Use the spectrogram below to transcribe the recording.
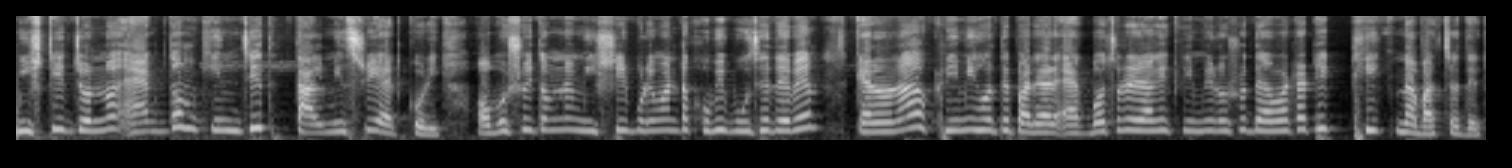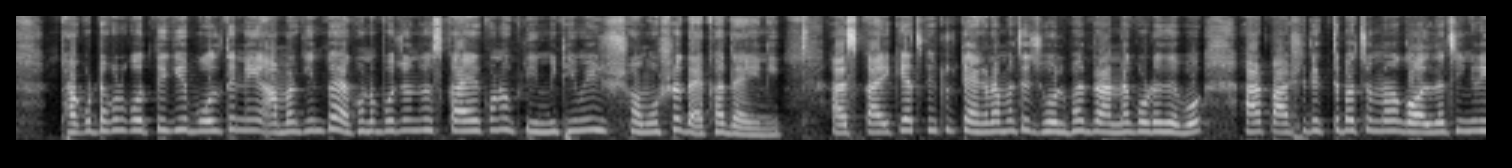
মিষ্টির জন্য একদম কিঞ্চিত তাল মিশ্রি অ্যাড করি। অবশ্যই তোমরা মিষ্টির পরিমাণটা খুবই বুঝে দেবে, কেননা ক্রিমি হতে পারে। আর এক বছরের আগে ক্রিমির ওষুধ দেওয়াটা ঠিক ঠিক না বাচ্চাদের। ঠাকুর ঠাকুর করতে গিয়ে বলতে নেই, আমার কিন্তু এখনও পর্যন্ত স্কাইয়ের কোনো ক্রিমি টিমির সমস্যা দেখা দেয়নি। আর স্কাইকে আজকে একটু ট্যাংরা মাছের ঝোল ভাত রান্না করে দেবো। আর পাশে দেখতে পাচ্ছ মা গলদা চিংড়ি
